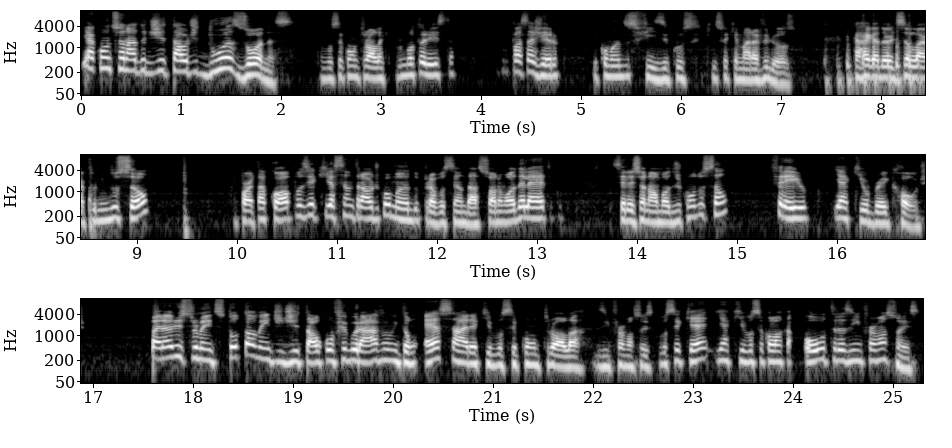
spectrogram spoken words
e ar-condicionado digital de duas zonas. Então você controla aqui para o motorista e para o passageiro e comandos físicos, que isso aqui é maravilhoso. Carregador de celular por indução, porta-copos e aqui a central de comando para você andar só no modo elétrico, selecionar o modo de condução freio e aqui o brake hold. Painel de instrumentos totalmente digital configurável, então essa área aqui você controla as informações que você quer e aqui você coloca outras informações.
